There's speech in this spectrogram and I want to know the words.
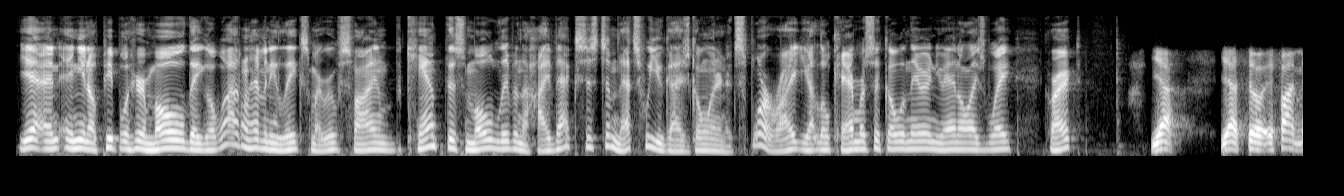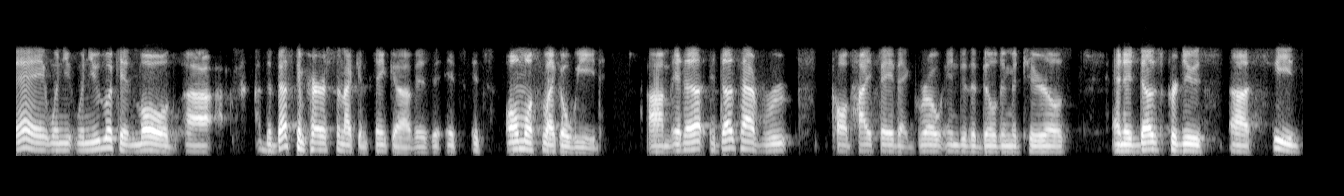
Yeah, and, and you know, people hear mold, they go, Well, I don't have any leaks, my roof's fine. Can't this mold live in the HVAC system? That's where you guys go in and explore, right? You got little cameras that go in there and you analyze way, correct? Yeah. Yeah. So if I may, when you when you look at mold, uh, the best comparison I can think of is it's it's almost like a weed. Um, it uh, it does have roots called hyphae that grow into the building materials, and it does produce uh, seeds,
